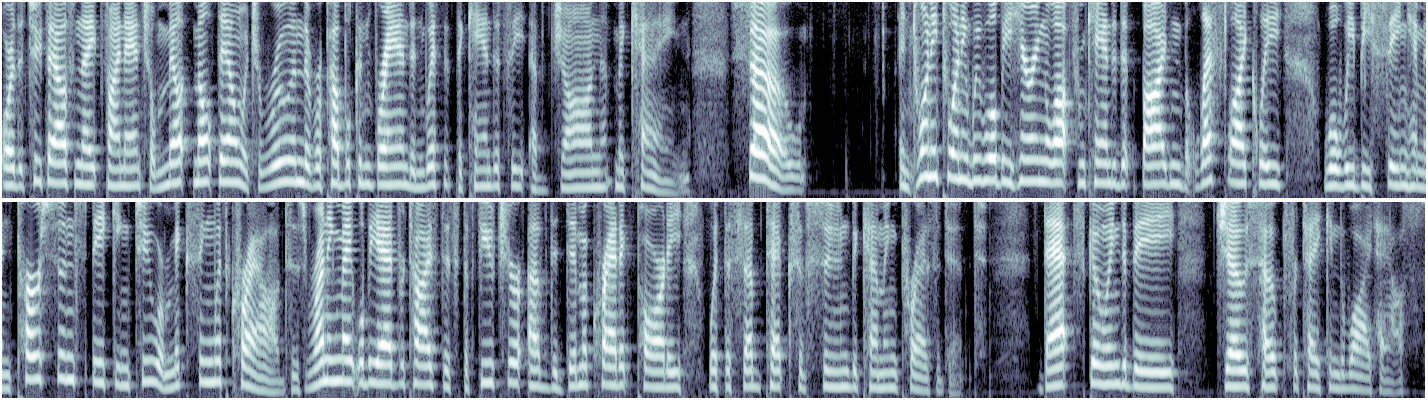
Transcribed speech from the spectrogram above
or the 2008 financial melt- meltdown, which ruined the Republican brand and with it the candidacy of John McCain. So, in 2020, we will be hearing a lot from candidate Biden, but less likely will we be seeing him in person, speaking to, or mixing with crowds. His running mate will be advertised as the future of the Democratic Party with the subtext of soon becoming president. That's going to be Joe's hope for taking the White House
